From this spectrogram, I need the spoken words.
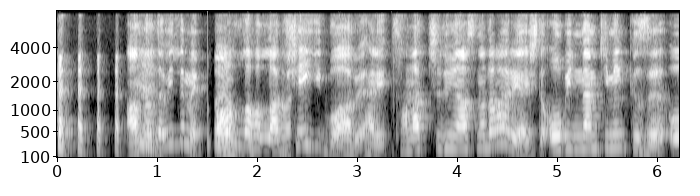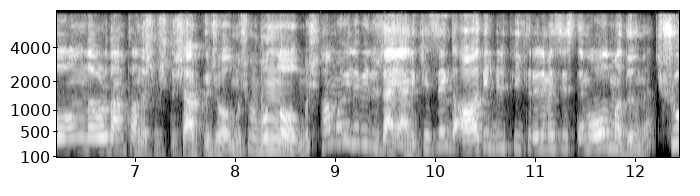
Anlatabildim mi? Allah Allah şey gibi bu abi. Hani sanatçı dünyasında da var ya işte o bilmem kimin kızı. O onunla oradan tanışmıştı şarkıcı olmuş. Bu bununla olmuş. Tam öyle bir düzen yani. Kesinlikle adil bir filtreleme sistemi olmadığını şu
